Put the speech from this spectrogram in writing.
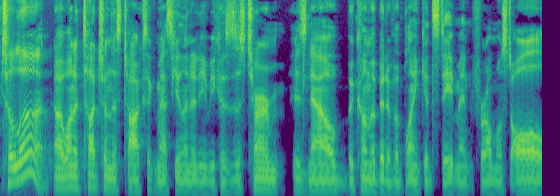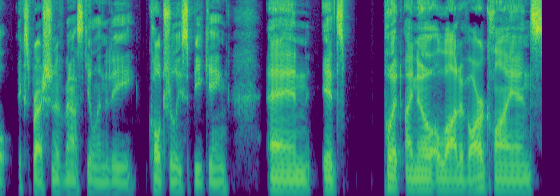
to learn. I want to touch on this toxic masculinity because this term is now become a bit of a blanket statement for almost all expression of masculinity, culturally speaking. And it's put, I know, a lot of our clients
